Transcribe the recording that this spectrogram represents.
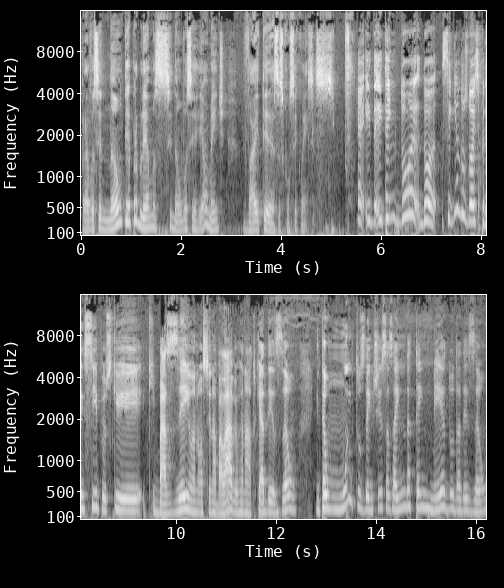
para você não ter problemas, senão você realmente vai ter essas consequências. É, e, e tem dois, do- seguindo os dois princípios que, que baseiam a nossa inabalável, Renato, que é a adesão. Então, muitos dentistas ainda têm medo da adesão,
